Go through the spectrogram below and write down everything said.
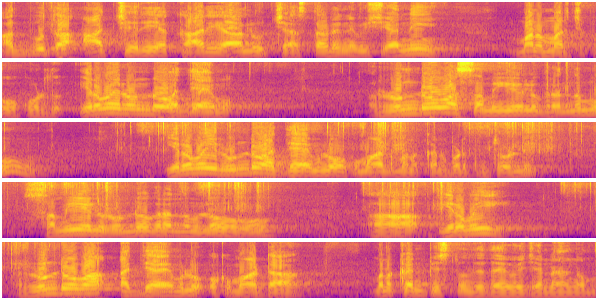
అద్భుత ఆశ్చర్య కార్యాలు చేస్తాడనే విషయాన్ని మనం మర్చిపోకూడదు. ఇరవై రెండో అధ్యాయము. రెండవ సమయలు గ్రంథము. ఇరవై రెండో అధ్యాయంలో ఒక మాట మనకు కనపడుతుంది. చూడండి. సమయలు రెండో గ్రంథంలో ఇరవై రెండవ అధ్యాయంలో ఒక మాట మనకు కనిపిస్తుంది దైవ జనాంగం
